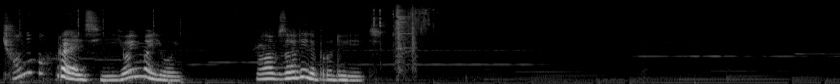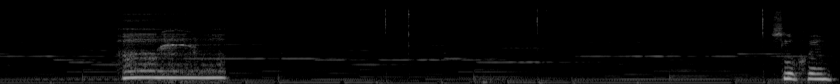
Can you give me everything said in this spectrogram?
Чого нема фрезії? Йой-майой. Вона взагалі не продається. Слухаємо.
